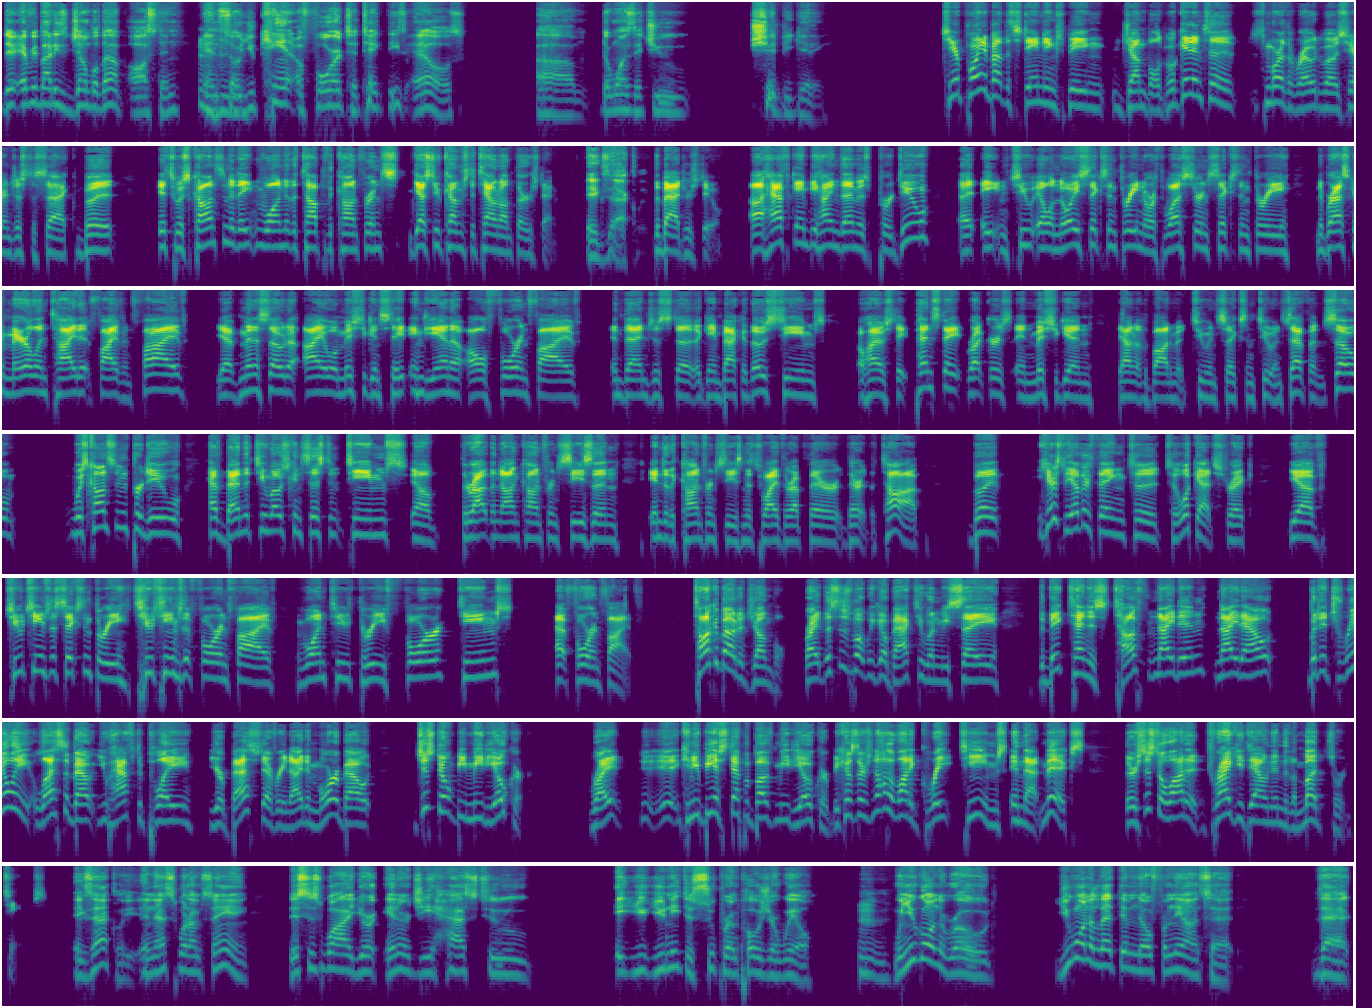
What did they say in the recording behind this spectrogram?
They're, everybody's jumbled up, Austin. And so Mhm. you can't afford to take these L's, um, the ones that you should be getting. to your point about the standings being jumbled, we'll get into some more of the road woes here in just a sec. But it's Wisconsin at eight and one at the top of the conference. Guess who comes to town on Thursday? Exactly. The Badgers do. Uh, half game behind them is Purdue at eight and two, Illinois six and three, Northwestern six and three, Nebraska, Maryland tied at five and five. You have Minnesota, Iowa, Michigan State, Indiana all four and five, and then just uh, a game back of those teams: Ohio State, Penn State, Rutgers, and Michigan down at the bottom at two and six and two and seven. So Wisconsin and Purdue have been the two most consistent teams you know, throughout the non-conference season into the conference season. That's why they're up there. They're at the top. But here's the other thing to to look at, Strick. You have two teams at six and three, two teams at four and five, one, two, three, four teams at four and five. Talk about a jumble, right? This is what we go back to when we say the Big Ten is tough night in, night out, but it's really less about you have to play your best every night and more about just don't be mediocre, right? Can you be a step above mediocre? Because there's not a lot of great teams in that mix. There's just a lot of drag you down into the mud sort of teams. Exactly. And that's what I'm saying. This is why your energy has to it- you you need to superimpose your will. Mm. When you go on the road, you want to let them know from the onset that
